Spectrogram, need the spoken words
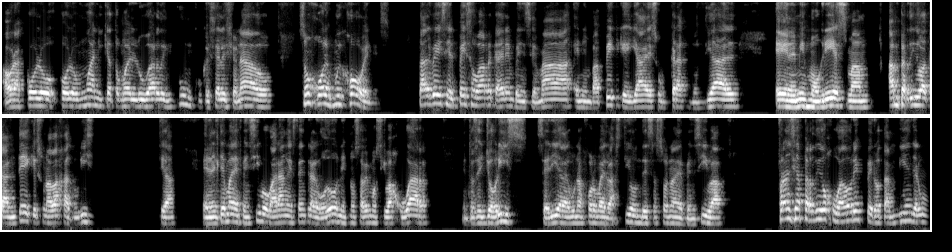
ahora Colo, Colo Muani, que ha tomado el lugar de Nkunku, que se ha lesionado. Son jugadores muy jóvenes. Tal vez el peso va a recaer en Benzema, en Mbappé, que ya es un crack mundial, en el mismo Griezmann. Han perdido a Kanté, que es una baja turística. En el tema defensivo, Barán está entre algodones, no sabemos si va a jugar. Entonces, Lloris sería de alguna forma el bastión de esa zona defensiva. Francia ha perdido jugadores, pero también de alguna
